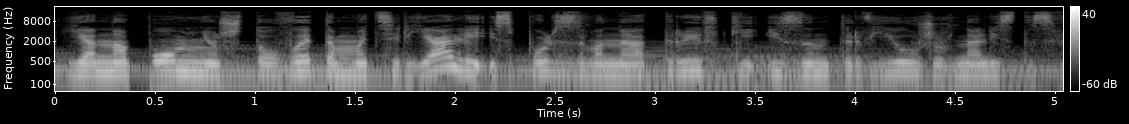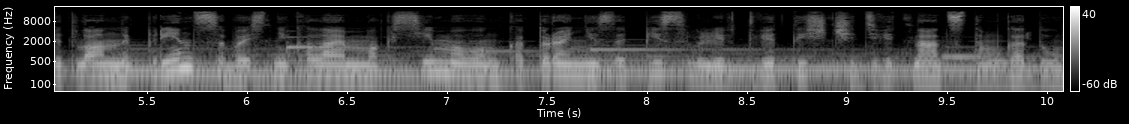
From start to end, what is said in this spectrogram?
Я напомню, что в этом материале использованы отрывки из интервью журналиста Светланы Принцевой с Николаем Максимовым, которые они записывали в 2019 году.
